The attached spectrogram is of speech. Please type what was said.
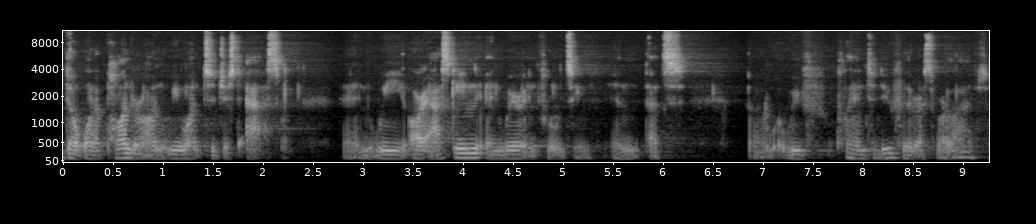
don't want to ponder on we want to just ask. And we are asking and we're influencing and that's uh, what we've planned to do for the rest of our lives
